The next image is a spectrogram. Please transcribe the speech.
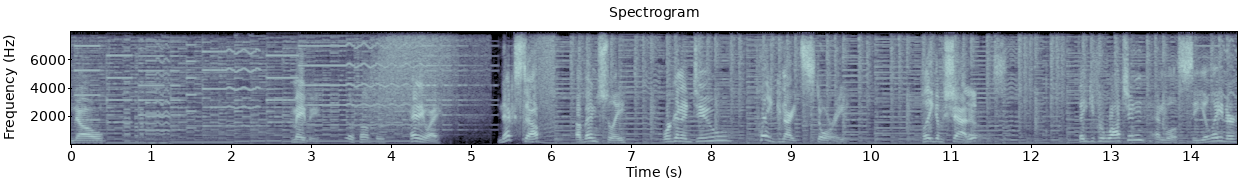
No. Maybe. Anyway, next up, eventually, we're gonna do Plague Knight's story. Plague of Shadows. Thank you for watching, and we'll see you later.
